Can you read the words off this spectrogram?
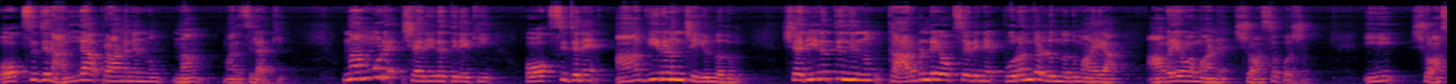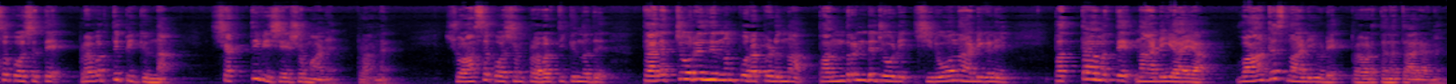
ഓക്സിജൻ അല്ല പ്രാണനെന്നും നാം മനസ്സിലാക്കി. നമ്മുടെ ശരീരത്തിലേക്ക് ഓക്സിജനെ ആകിരണം ചെയ്യുന്നതും ശരീരത്തിൽ നിന്നും കാർബൺ ഡൈ ഓക്സൈഡിനെ പുറന്തള്ളുന്നതുമായ അവയവമാണ് ശ്വാസകോശം. ഈ ശ്വാസകോശത്തെ പ്രവർത്തിപ്പിക്കുന്ന ശക്തിവിശേഷമാണ് പ്രാണൻ. ശ്വാസകോശം പ്രവർത്തിക്കുന്നത് തലച്ചോറിൽ നിന്നും പുറപ്പെടുന്ന പന്ത്രണ്ട് ജോഡി ശിരോനാടികളിൽ പത്താമത്തെ നാടിയായ വാഗസ് നാടിയുടെ പ്രവർത്തനത്താലാണ്.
